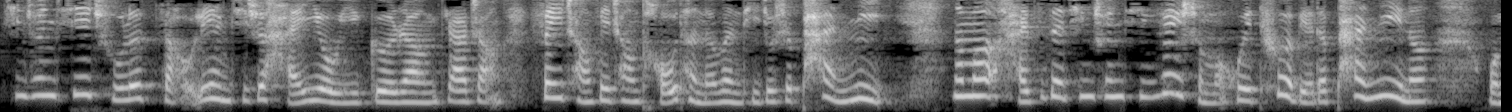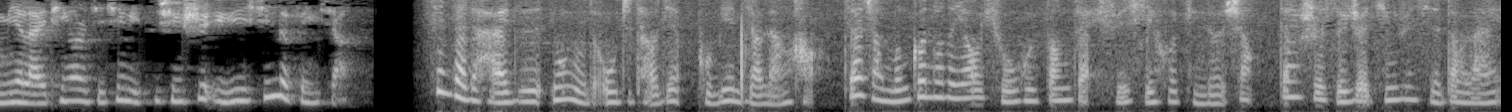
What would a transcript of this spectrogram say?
青春期除了早恋，其实还有一个让家长非常非常头疼的问题，就是叛逆。那么，孩子在青春期为什么会特别的叛逆呢？我们也来听二级心理咨询师于艺欣的分享。现在的孩子拥有的物质条件普遍比较良好。家长们更多的要求会放在学习和品德上，但是随着青春期的到来，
